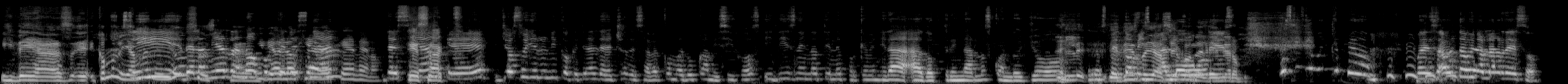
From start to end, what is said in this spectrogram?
ideas. eh, ¿Cómo le llaman? Sí, ellos? de la mierda, Este, no, porque Ideología de decían, género. decían Exacto. que yo soy el único que tiene el derecho de saber cómo educo a mis hijos y Disney no tiene por qué venir a adoctrinarlos cuando yo Y, le- y respeto Disney mis así con el valores. Pues ahorita voy a hablar de eso.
